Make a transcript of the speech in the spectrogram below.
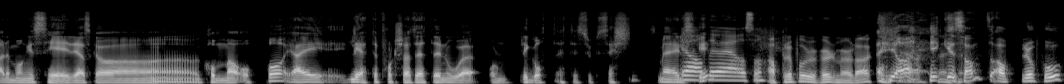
er det mange serier jeg skal komme meg opp på. Jeg leter fortsatt etter noe ordentlig godt etter Succession, som jeg elsker. Ja, det gjør jeg også. Apropos Rupert Murdoch. ja, ikke sant? Apropos.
